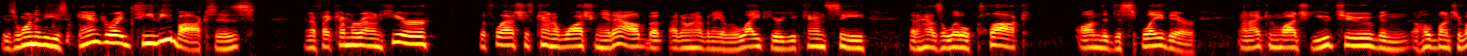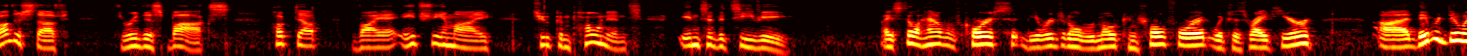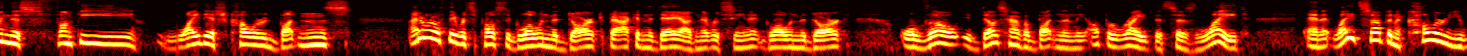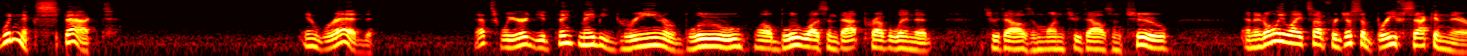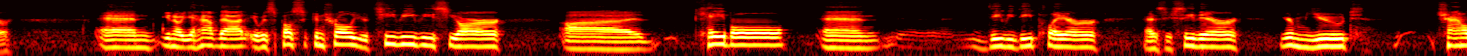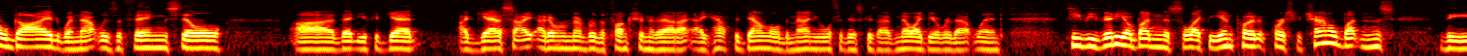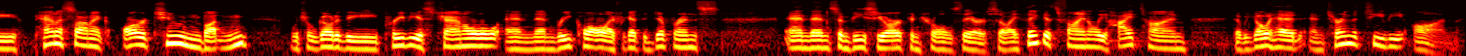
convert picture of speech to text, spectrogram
is one of these Android TV boxes. And if I come around here, the flash is kind of washing it out, but I don't have any other light here. You can see that it has a little clock on the display there. And I can watch YouTube and a whole bunch of other stuff through this box hooked up via HDMI to component into the TV. I still have, of course, the original remote control for it, which is right here. Uh, they were doing this funky whitish colored buttons. I don't know if they were supposed to glow in the dark back in the day. I've never seen it glow in the dark although it does have a button in the upper right that says light, and it lights up in a color you wouldn't expect in red. That's weird. You'd think maybe green or blue. Well, blue wasn't that prevalent at 2001, 2002, and it only lights up for just a brief second there. And you know, you have that. It was supposed to control your TV, VCR, uh, cable, and DVD player. As you see there, your mute, channel guide when that was a thing still uh, that you could get. I guess I, I don't remember the function of that. I, I have to download the manual for this because I have no idea where that went. TV video button to select the input. Of course, your channel buttons. The Panasonic R-Tune button, which will go to the previous channel and then recall. I forget the difference. And then some VCR controls there. So I think it's finally high time that we go ahead and turn the TV on.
